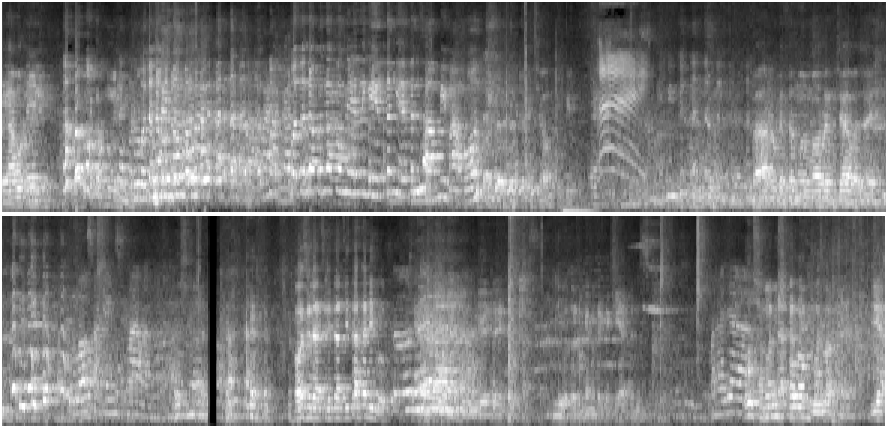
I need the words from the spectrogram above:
Ngawur ini Baru ketemu ini. Nopo-nopo. Boten sami mawon. Baru ketemu sama orang Jawa saya Pulau saking Semarang. Oh sudah cerita-cerita tadi Bu? Sudah. Dengan ada kegiatan Makanya Oh, semuanya sekolah bulan ya? iya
